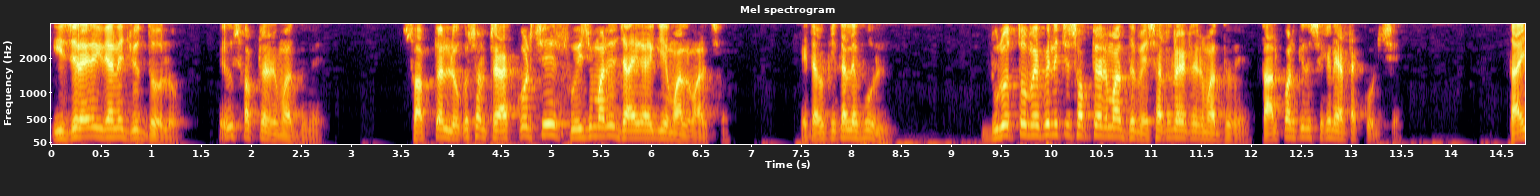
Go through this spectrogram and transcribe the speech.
ইসরায়েল ইরানের যুদ্ধ হলো। এই সফটওয়্যারের মাধ্যমে। সফটওয়্যার লোকেশন ট্র্যাক করছে, সুইচ মারে, জায়গায় গিয়ে মাল মারছে। এটাও কি তাহলে ভুল? দূরত্ব মেপে নিচ্ছে সফটওয়্যারের মাধ্যমে স্যাটেলাইটের মাধ্যমে। তারপর কিন্তু সেখানে অ্যাটাক করছে। তাই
